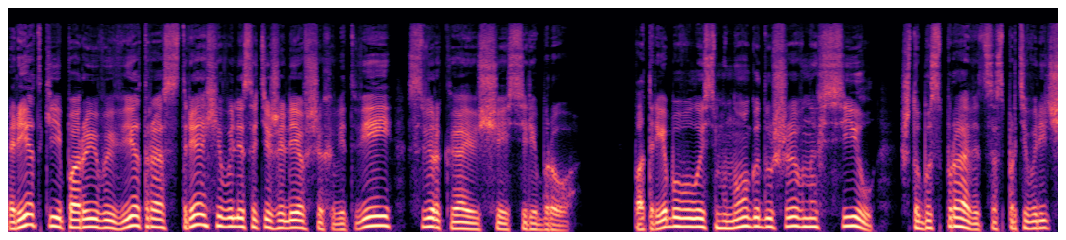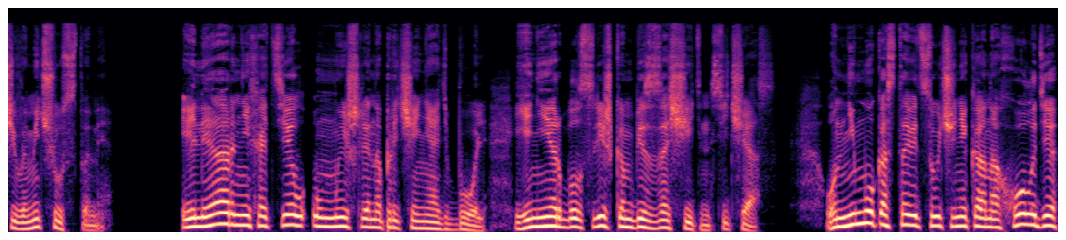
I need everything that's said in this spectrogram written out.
Редкие порывы ветра стряхивали с отяжелевших ветвей сверкающее серебро. Потребовалось много душевных сил, чтобы справиться с противоречивыми чувствами. Илиар не хотел умышленно причинять боль. Ениер был слишком беззащитен сейчас. Он не мог оставить ученика на холоде,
